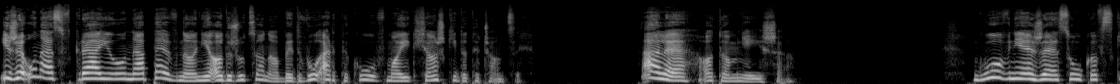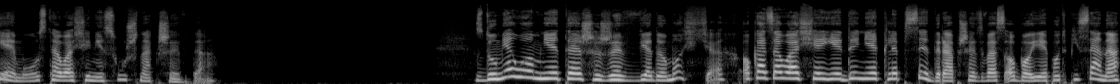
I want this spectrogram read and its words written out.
I że u nas w kraju na pewno nie odrzucono by dwóch artykułów mojej książki dotyczących. Ale o to mniejsza. Głównie, że Sułkowskiemu stała się niesłuszna krzywda. Zdumiało mnie też, że w wiadomościach okazała się jedynie klepsydra przez was oboje podpisana,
